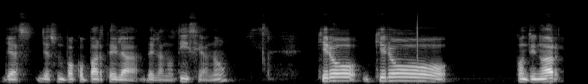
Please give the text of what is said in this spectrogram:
ya, es, ya, es, un poco parte de la, de la noticia, ¿no? Quiero, quiero continuar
